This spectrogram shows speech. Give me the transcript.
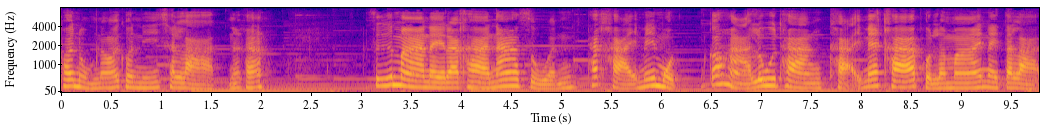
พ่อหนุ่มน้อยคนนี้ฉลาดนะคะ ซื้อมาในราคาหน้าสวน ถ้าขายไม่หมด ก็หาลู่ทางขายแม่ค้าผลไม้ในตลาด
